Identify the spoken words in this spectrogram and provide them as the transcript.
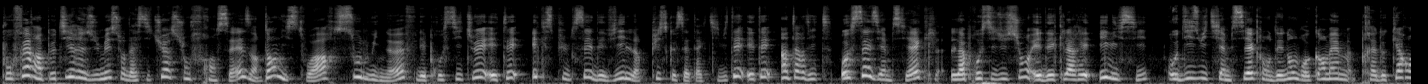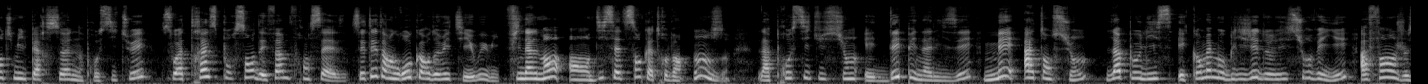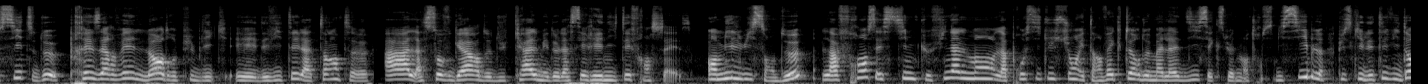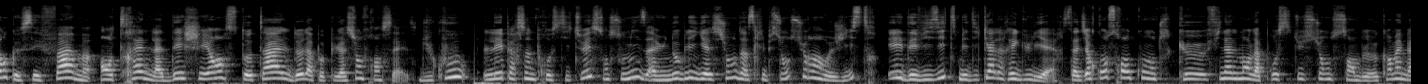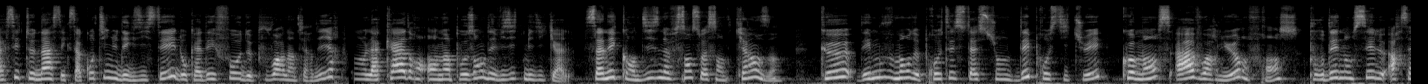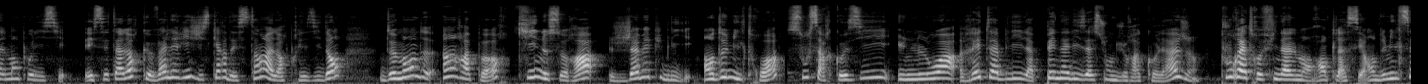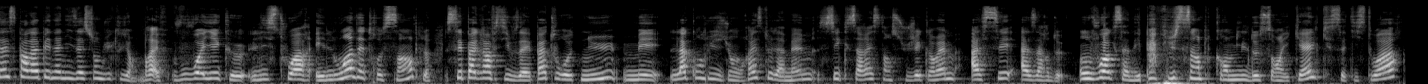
Pour faire un petit résumé sur la situation française, dans l'histoire, sous Louis IX, les prostituées étaient expulsées des villes, puisque cette activité était interdite. Au XVIe siècle, la prostitution est déclarée illicite. Au XVIIIe siècle, on dénombre quand même près de 40 000 personnes prostituées, soit 13% des femmes françaises. C'était un gros corps de métier, oui oui. Finalement, en 1791, la prostitution est dépénalisée, mais attention, la police est quand même obligée de les surveiller afin, je cite, de préserver l'ordre public et d'éviter l'atteinte à la sauvegarde du calme et de la sérénité française. En 1802, la France estime que finalement la prostitution est un vecteur de maladies sexuellement transmissibles, puisqu'il est évident que ces femmes entraînent la déchéance totale de la population française. Du coup, les personnes prostituées sont soumises à une obligation d'inscription sur un registre et des visites médicales régulières. C'est-à-dire qu'on se rend compte que finalement la prostitution semble quand même assez tenace et que ça continue d'exister, donc à défaut de pouvoir l'interdire, on la cadre en imposant des visites médicales. Ça n'est qu'en 1975 que des mouvements de protestation des prostituées commencent à avoir lieu en France pour dénoncer le harcèlement policier. Et c'est alors que Valérie Giscard d'Estaing, alors président, demande un rapport qui ne sera jamais publié. En 2003, sous Sarkozy, une loi rétablit la pénalisation du racolage pour être finalement remplacée en 2016 par la pénalisation du client. Bref, vous voyez que l'histoire est loin d'être simple. C'est pas grave si vous n'avez pas tout retenu, mais la conclusion reste la même, c'est que ça reste un sujet quand même assez hasardeux. On voit que ça n'est pas plus simple qu'en 1200 et quelques, cette histoire,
